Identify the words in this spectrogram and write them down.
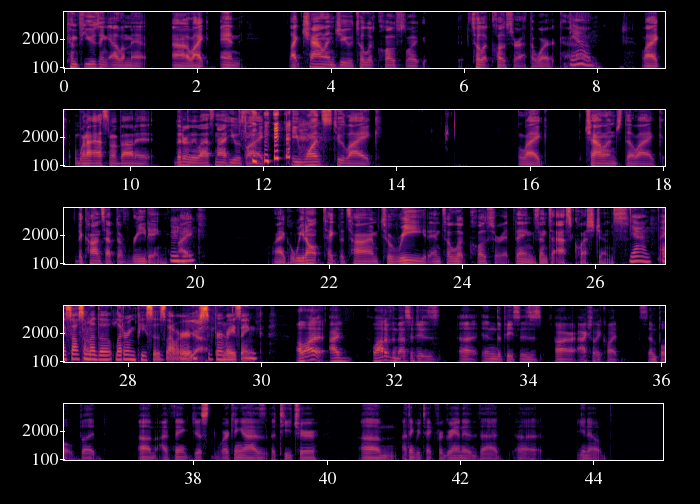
confusing element, uh, like and like challenge you to look closely to look closer at the work. Yeah. Um, like when I asked him about it, literally last night, he was like, he wants to like, like, challenge the like the concept of reading. Mhm. Like, like we don't take the time to read and to look closer at things and to ask questions. Yeah, I saw some of the lettering pieces that were Yeah. super amazing. A lot, I a lot of the messages uh, in the pieces are actually quite simple, but um, I think just working as a teacher, um, I think we take for granted that uh, you know,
